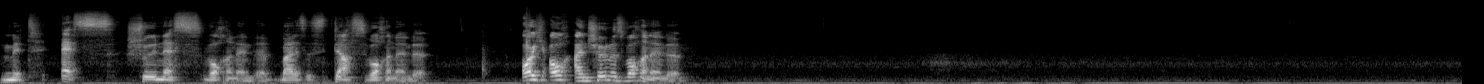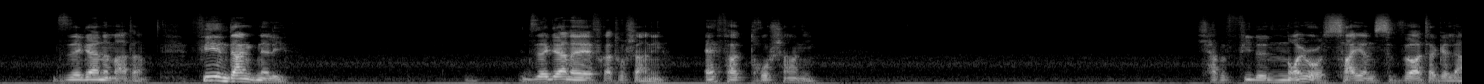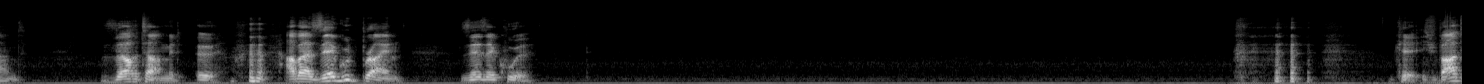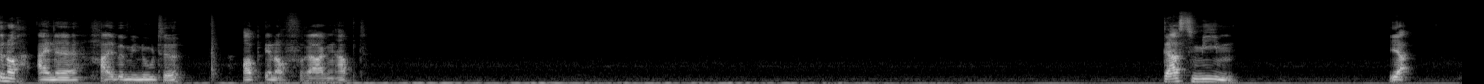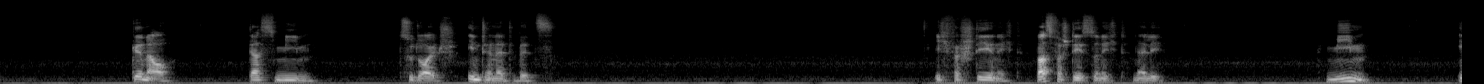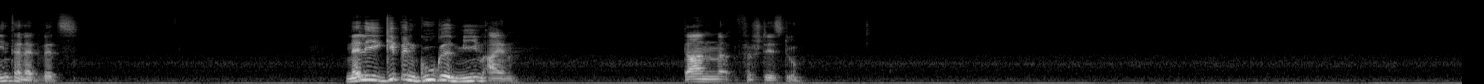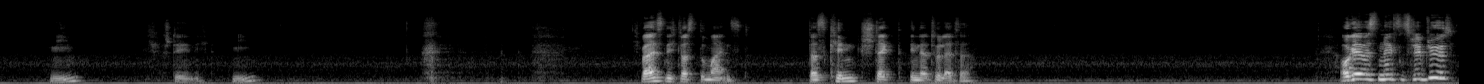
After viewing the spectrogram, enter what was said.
Mit S, schönes Wochenende, weil es ist das Wochenende. Euch auch ein schönes Wochenende. Sehr gerne, Martha. Vielen Dank, Nelly. Sehr gerne, Efra Troschani. Efra Troschani. Ich habe viele Neuroscience-Wörter gelernt. Wörter mit Ö. Aber sehr gut, Brian. Sehr, sehr cool. Okay, ich warte noch eine halbe Minute, ob ihr noch Fragen habt. Das Meme. Ja. Genau. Das Meme. Zu Deutsch. Internetwitz. Ich verstehe nicht. Was verstehst du nicht, Nelly? Meme. Internetwitz. Nelly, gib in Google Meme ein. Dann verstehst du. Meme? verstehe nicht. Meme? Ich weiß nicht, was du meinst. Das Kind steckt in der Toilette. Okay, bis zum nächsten Stream. Tschüss.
